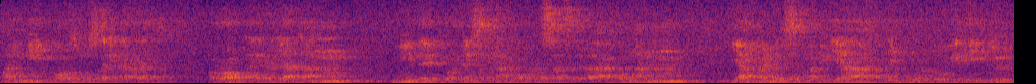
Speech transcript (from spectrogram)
ไม่มีข้อสงสัยอะไร เพราะในระยะนั้น มีแต่บวชในสำนักของพระศาสดาเท่านั้น ยังไม่ได้สมัครญาตให้บวชโดยวิธีอื่น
